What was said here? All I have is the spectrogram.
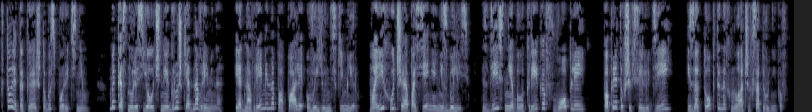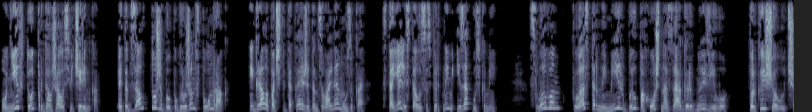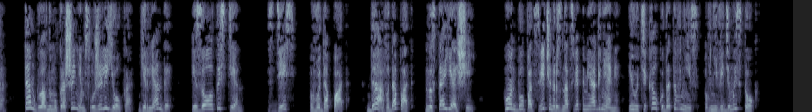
кто я такая, чтобы спорить с ним? Мы коснулись елочной игрушки одновременно и одновременно попали в июньский мир. Мои худшие опасения не сбылись. Здесь не было криков, воплей, попрятавшихся людей и затоптанных младших сотрудников. У них тут продолжалась вечеринка. Этот зал тоже был погружен в полумрак. Играла почти такая же танцевальная музыка. Стояли столы со спиртным и закусками. Словом, кластерный мир был похож на загородную виллу, только еще лучше. Там главным украшением служили елка, гирлянды и золото стен. Здесь водопад. Да, водопад. Настоящий. Он был подсвечен разноцветными огнями и утекал куда-то вниз, в невидимый сток.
